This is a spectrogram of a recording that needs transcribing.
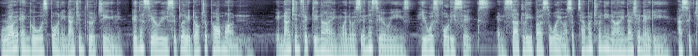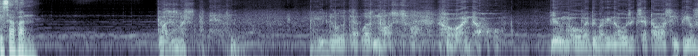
Roy Engel was born in 1913 in the series he played Dr. Paul Martin. In 1959, when he was in the series, he was 46 and sadly passed away on September 29, 1980 at 67. Listen man. You know that that wasn't Hoss's fault. Oh, I know. You know, everybody knows except Hoss. He feels...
